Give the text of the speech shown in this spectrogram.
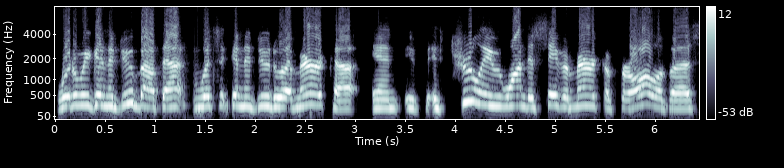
what are we going to do about that? And what's it going to do to America? And if, if truly we wanted to save America for all of us,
